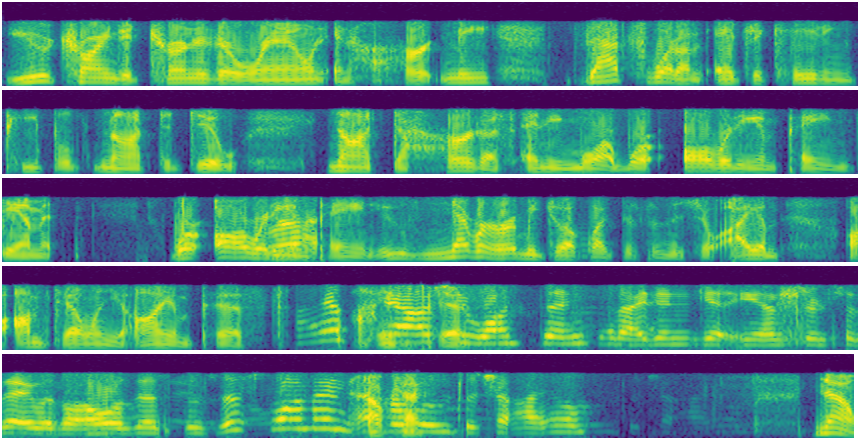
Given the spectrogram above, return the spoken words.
You're trying to turn it around and hurt me. That's what I'm educating people not to do, not to hurt us anymore. We're already in pain. Damn it. We're already Right. in pain. You've never heard me talk like this in the show. I am. I'm telling you, I am pissed. I have to ask you one thing that I didn't get answered today with all of this. Does this woman ever Okay. lose a child? No,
